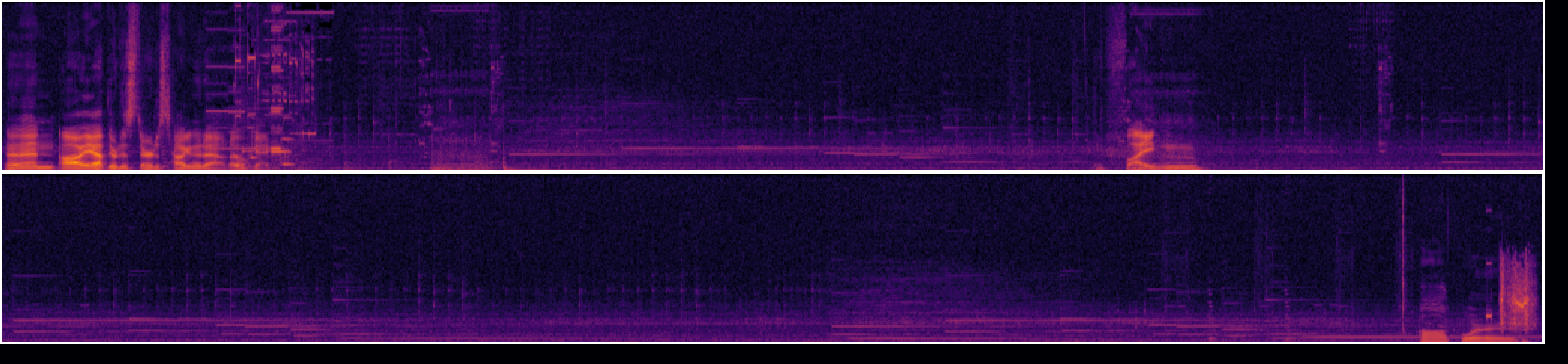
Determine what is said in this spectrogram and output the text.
And then... Oh, yeah, they're just, they're just hugging it out. Okay. They're. Awkward. Is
